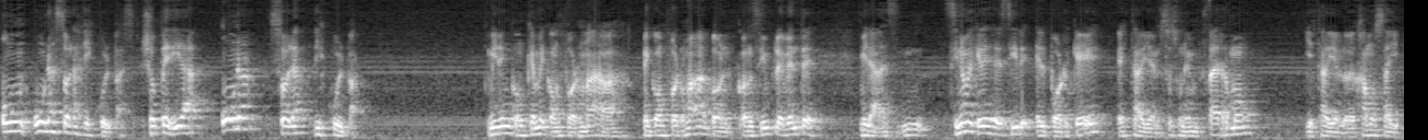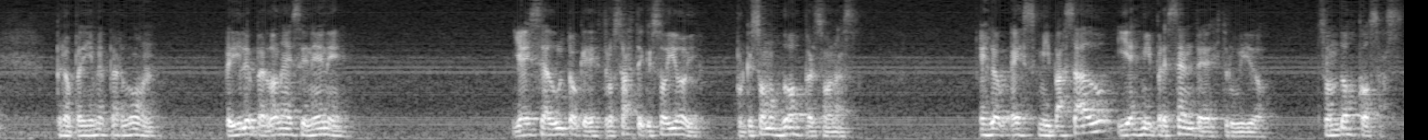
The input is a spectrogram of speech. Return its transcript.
Un, unas solas disculpas. Yo pedía una sola disculpa. Miren con qué me conformaba. Me conformaba con, con simplemente Mira, si no me querés decir el por qué, está bien, sos un enfermo y está bien, lo dejamos ahí. Pero pedime perdón. Pedile perdón a ese nene y a ese adulto que destrozaste que soy hoy, porque somos dos personas. Es, lo, es mi pasado y es mi presente destruido. Son dos cosas.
